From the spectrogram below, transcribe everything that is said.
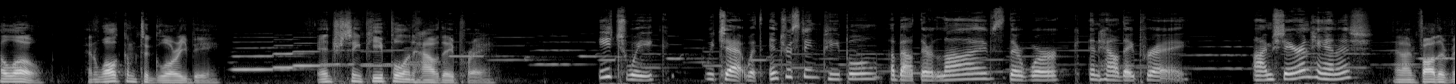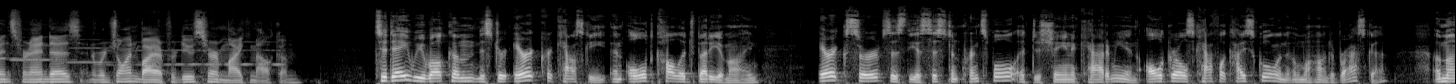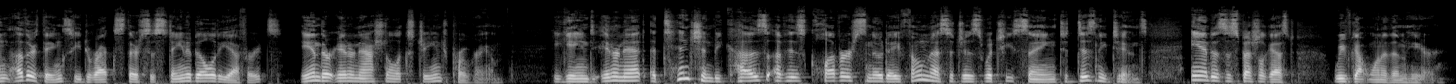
Hello, and welcome to Glory Be. Interesting people and how they pray. Each week, we chat with interesting people about their lives, their work, and how they pray. I'm Sharon Hannish. And I'm Father Vince Fernandez, and we're joined by our producer, Mike Malcolm. Today, we welcome Mr. Eric Krakowski, an old college buddy of mine. Eric serves as the assistant principal at Duchesne Academy, an all girls Catholic high school in Omaha, Nebraska. Among other things, he directs their sustainability efforts and their international exchange program. He gained internet attention because of his clever snow day phone messages, which he sang to Disney tunes. And as a special guest, we've got one of them here.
